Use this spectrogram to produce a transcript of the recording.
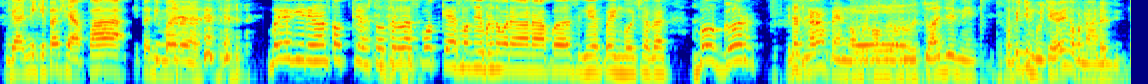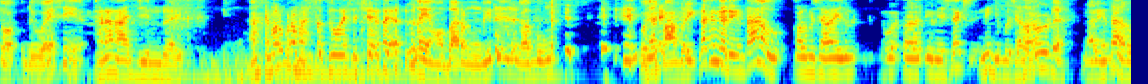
Enggak nih kita siapa? Kita di mana? Baik lagi dengan Podcast, Total Last Podcast Masih bersama dengan apa, GP, Gocor, dan Bogor Kita sekarang pengen ngobrol-ngobrol lucu aja nih Tapi jembut cewek nggak pernah ada di, to- di WC ya? Karena rajin, Blay Hah? Emang lu pernah masuk ke WC cewek? lu? Enggak yang mau bareng gitu gabung. WC Nggak ada- pabrik. Lah kan gak ada yang tahu Kalau misalnya toilet unisex, ini jemput siapa? Taruh udah. Gak ada yang tahu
